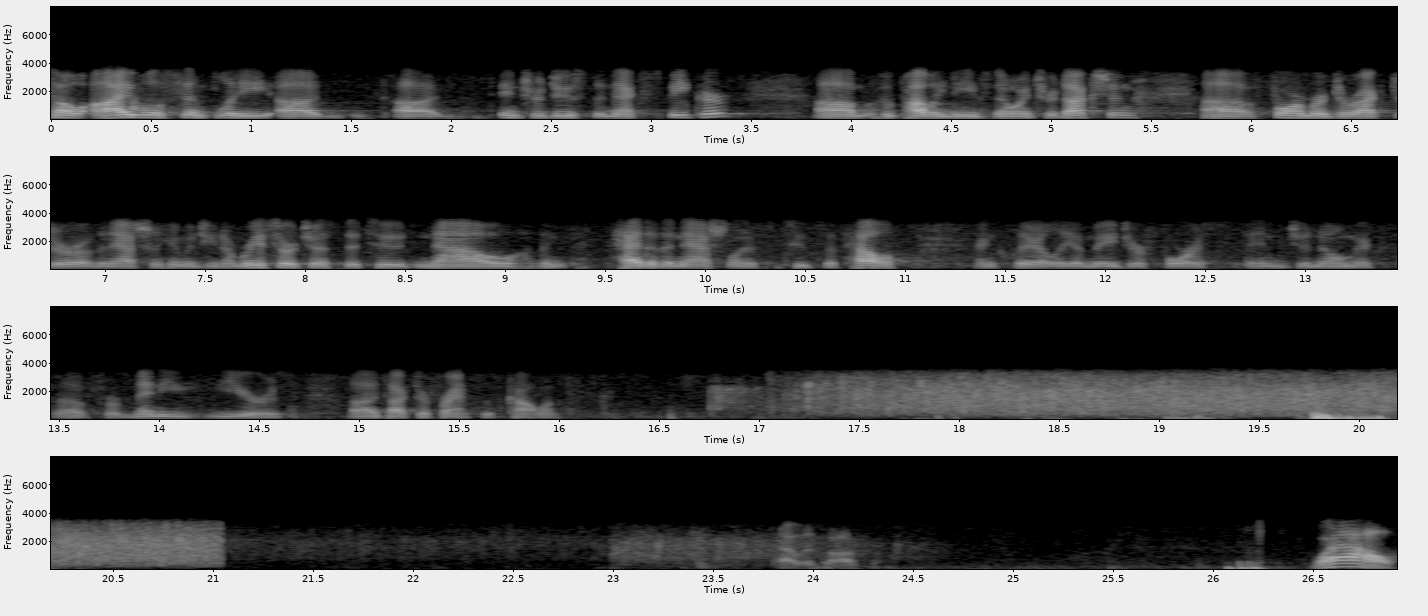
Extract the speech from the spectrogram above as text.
So I will simply uh, uh, introduce the next speaker, um, who probably needs no introduction. Uh, former director of the National Human Genome Research Institute, now the head of the National Institutes of Health, and clearly a major force in genomics uh, for many years, uh, Dr. Francis Collins. That was awesome. Wow,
